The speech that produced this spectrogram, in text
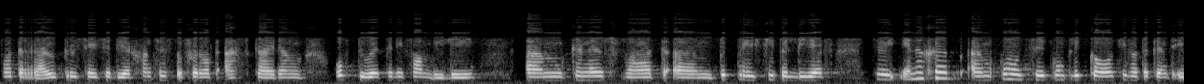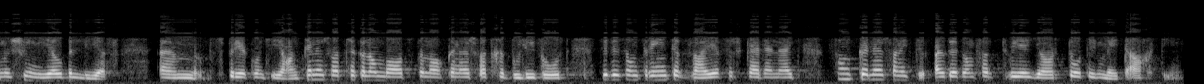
wat rouprosesse deurgaan soos byvoorbeeld egskeiding of dood in die familie. Ehm um, kinders wat ehm um, depressie beleef. So enige ehm um, kom ons sê komplikasie wat 'n kind emosioneel beleef. Ehm um, spreek ons hier aan kinders wat sukkel om maats te maak, kinders wat geboelie word. So dis omtrent 'n wye verskeidenheid van kinders van die ouderdom van 2 jaar tot en met 18.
